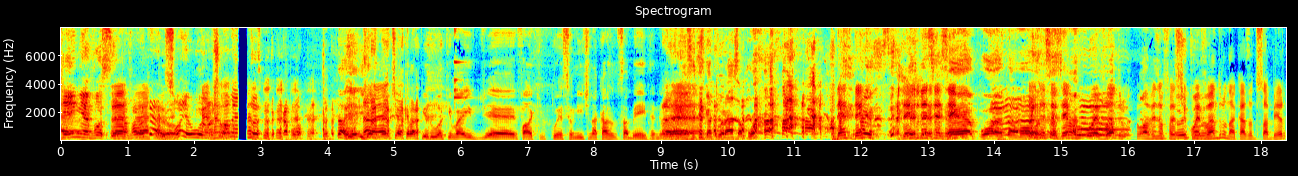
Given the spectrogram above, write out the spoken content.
Quem é você pra falar é. que é? Sou eu, eu acho uma merda. Não, e aí, geralmente é aquela perua que vai é, falar que conheceu Nietzsche na casa do saber, entendeu? Aí Você tem que aturar essa porra. Dentro, dentro- dentro desse exemplo, É, porra, tá Dentro bom. desse exemplo, o Evandro, uma vez eu assisti com o Evandro na Casa do Saber,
